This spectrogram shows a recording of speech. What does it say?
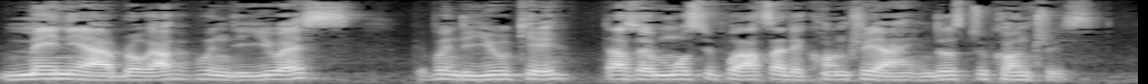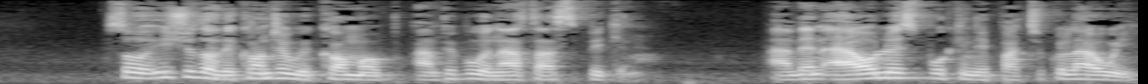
Many are abroad. We have people in the US, people in the UK. That's where most people outside the country are, in those two countries. So issues of the country will come up and people will now start speaking. And then I always spoke in a particular way.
